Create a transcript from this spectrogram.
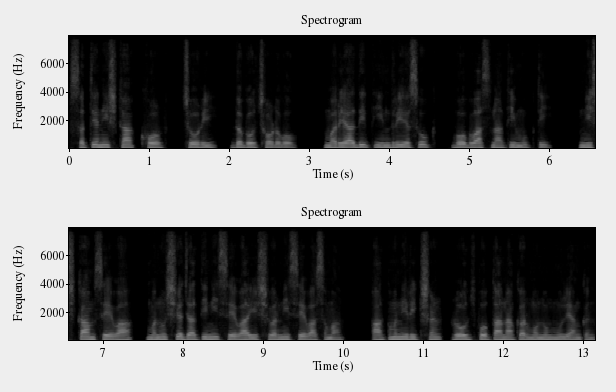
સત્યનિષ્ઠા, ખોટ, ચોરી, દગો છોડવો. મર્યાદિત ઇન્દ્રિય સુખ, ભોગવાસનાથી મુક્તિ. નિષ્કામ સેવા, મનુષ્યજાતિની સેવા, ઈશ્વરની સેવા સમાન. આત્મનિરીક્ષણ, રોજ પોતાના કર્મોનું મૂલ્યાંકન.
